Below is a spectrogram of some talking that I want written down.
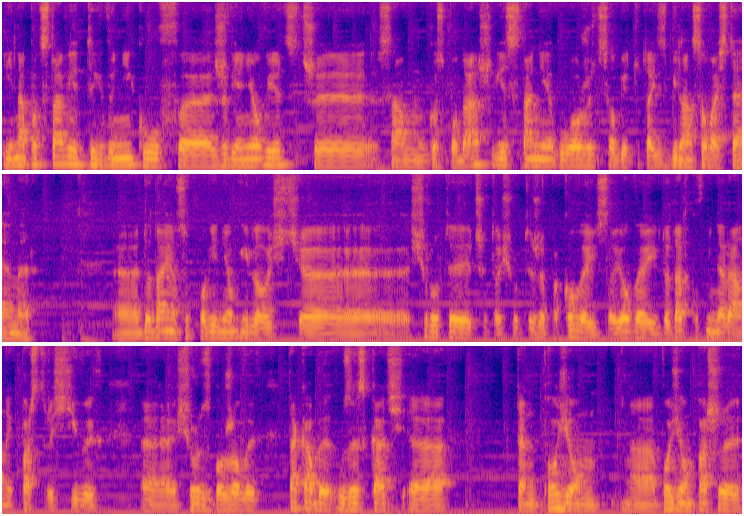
I na podstawie tych wyników e, żywieniowiec czy sam gospodarz jest w stanie ułożyć sobie tutaj, zbilansować TMR, e, dodając odpowiednią ilość śruty, czy to śruty rzepakowej, sojowej, dodatków mineralnych, pasz treściwych, śrut zbożowych, tak aby uzyskać ten poziom, poziom paszy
